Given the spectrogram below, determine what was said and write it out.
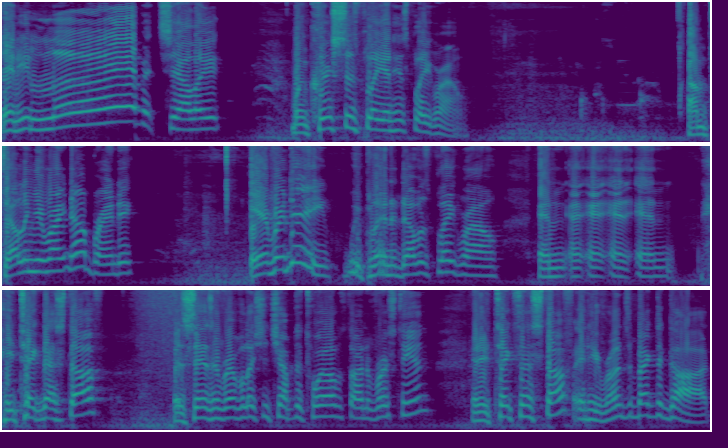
And he loved it, Shelley, when Christians play in his playground. I'm telling you right now, Brandy, every day we play in the devil's playground and and, and, and he take that stuff, it says in Revelation chapter 12, starting in verse 10, and he takes that stuff and he runs it back to God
